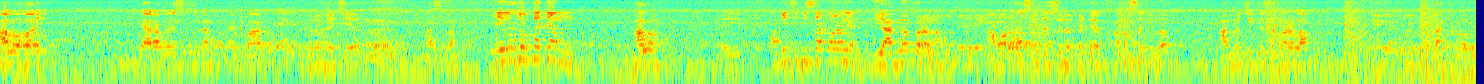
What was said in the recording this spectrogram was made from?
ভালো হয়। এরাও এসেছিলাম একবার হয়েছে আসলাম। এই উদ্যোগটা কেমন? ভালো। এই আপনি চিকিৎসা করালেন? জি আমিও করালাম। আমারও অসুবিধা ছিল পেটের সমস্যা ছিল আমিও চিকিৎসা করালাম। ডাক্তারবাবু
